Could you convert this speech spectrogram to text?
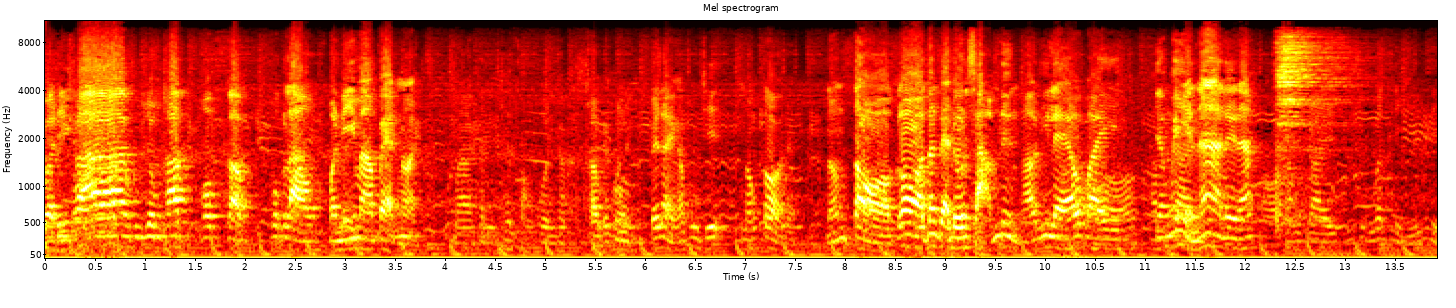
สวัสดีครับคุณผู้ชมครับ พบกับพวกเราวันนี้มาแปลกหน่อย มากันแค่สองคนครับครับแค่คนหนึ่งไปไหนครับคุณชิ น้องต่อเนี่ย น้องต่อก็ตั้งแต่โดน3 1คราวที่แล้วไปอ๋อครับ ยังไม่เห็นหน้าเลยนะอ๋อทางไกลรู้สึกว่าหนีหนี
